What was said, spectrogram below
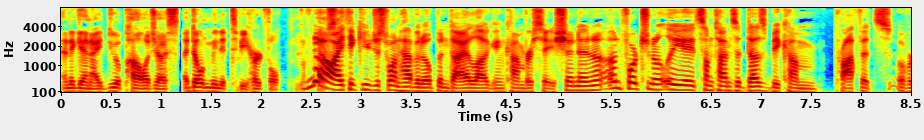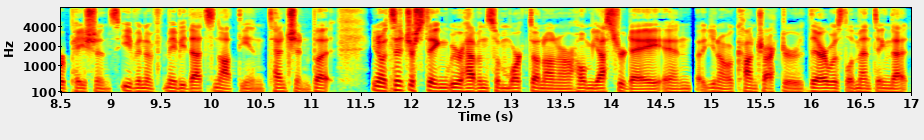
and again, I do apologize. I don't mean it to be hurtful. No, course. I think you just want to have an open dialogue and conversation. And unfortunately, it, sometimes it does become profits over patients, even if maybe that's not the intention. But you know, it's interesting. We were having some work done on our home yesterday, and uh, you know, a contractor there was lamenting that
